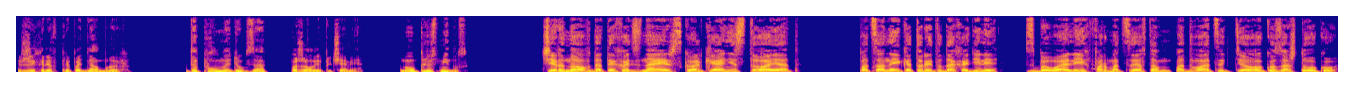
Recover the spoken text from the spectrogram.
Жихарев приподнял бровь. «Да полный рюкзак», — пожал я плечами. «Ну, плюс-минус». «Чернов, да ты хоть знаешь, сколько они стоят? Пацаны, которые туда ходили, сбывали их фармацевтам по двадцать теоку за штуку.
